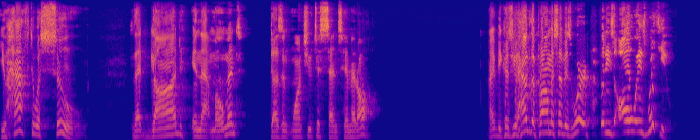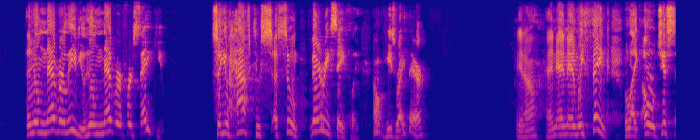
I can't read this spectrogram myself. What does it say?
you have to assume that God in that moment doesn't want you to sense him at all. Right? Because you have the promise of his word that he's always with you, that he'll never leave you, he'll never forsake you. So you have to assume very safely, oh, he's right there. You know? And and and we think like, oh, just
